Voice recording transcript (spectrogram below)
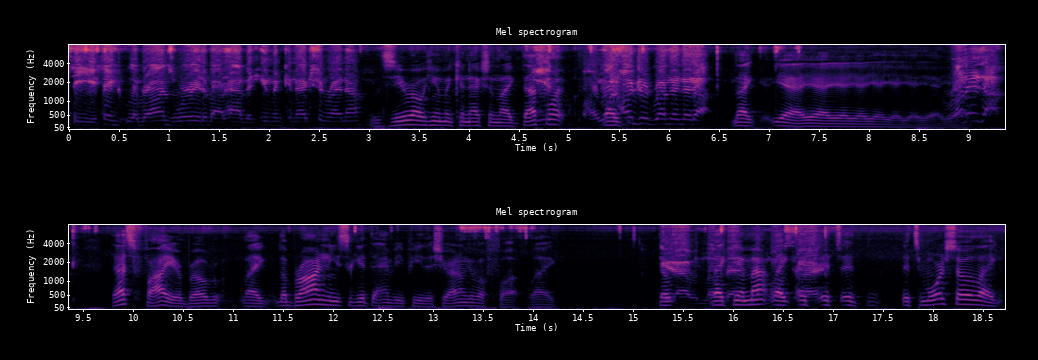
See, you think LeBron's worried about having human connection right now? Zero human connection. Like that's He's what. 100 like, running it up. Like yeah, yeah, yeah, yeah, yeah, yeah, yeah, yeah. Run it up. That's fire, bro. Like LeBron needs to get the MVP this year. I don't give a fuck. Like, the, Dude, like the amount, like it's it's it, it's more so like.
